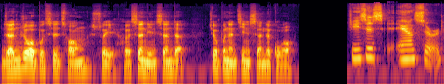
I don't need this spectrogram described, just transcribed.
人若不是从水和圣灵生的，就不能进神的国。Jesus answered,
